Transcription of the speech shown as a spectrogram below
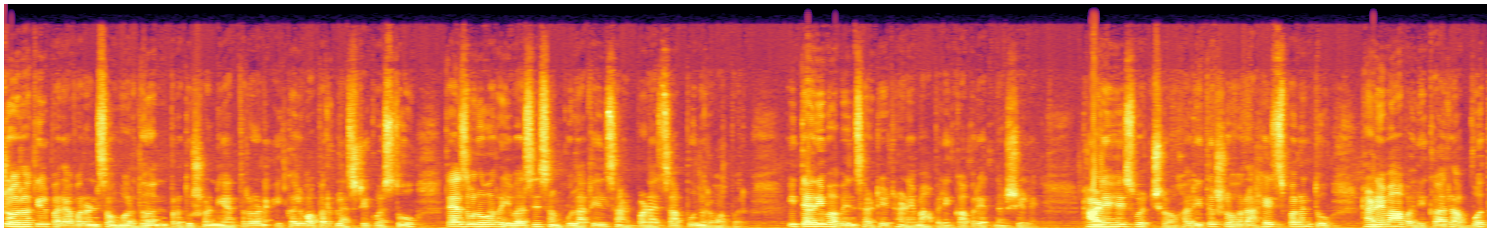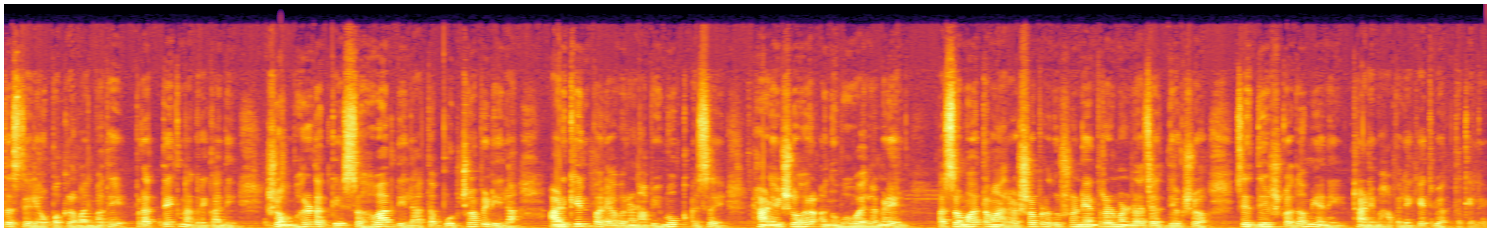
शहरातील पर्यावरण संवर्धन प्रदूषण नियंत्रण एकल वापर प्लास्टिक वस्तू त्याचबरोबर रहिवासी संकुलातील सांडपाण्याचा पुनर्वापर इत्यादी बाबींसाठी ठाणे महापालिका प्रयत्नशील आहे. ठाणे हे स्वच्छ हरित शहर आहेच परंतु ठाणे महापालिका राबवत असलेल्या उपक्रमांमध्ये प्रत्येक नागरिकांनी शंभर टक्के सहभाग दिला तर पुढच्या पिढीला आणखीन पर्यावरणाभिमुख असे ठाणे शहर अनुभवायला मिळेल असं मत महाराष्ट्र प्रदूषण नियंत्रण मंडळाचे अध्यक्ष सिद्धेश कदम यांनी ठाणे महापालिकेत व्यक्त केले.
